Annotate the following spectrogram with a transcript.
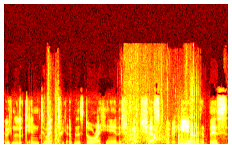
We can look into it. We can open this door right here. There should be a chest over here. Look at this.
